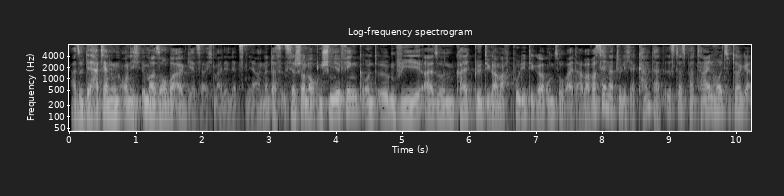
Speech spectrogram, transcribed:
also der hat ja nun auch nicht immer sauber agiert, sag ich mal, in den letzten Jahren. Ne? Das ist ja schon auch ein Schmierfink und irgendwie also ein kaltblütiger Machtpolitiker und so weiter. Aber was er natürlich erkannt hat, ist, dass Parteien heutzutage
